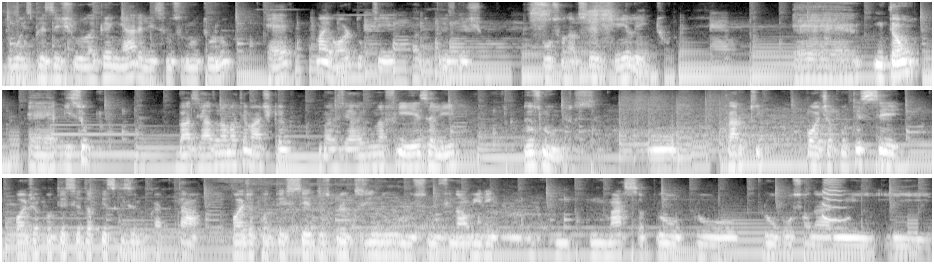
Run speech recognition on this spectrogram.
do ex-presidente Lula ganhar a eleição no segundo turno é maior do que a do presidente Bolsonaro ser reeleito. É, então, é, isso baseado na matemática, baseado na frieza ali dos números. O, claro que pode acontecer, pode acontecer da pesquisa não captar, pode acontecer dos brancos e nulos no final irem em massa pro, pro, pro Bolsonaro e, e,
